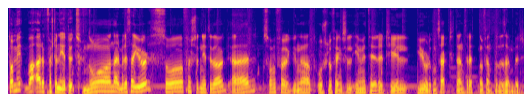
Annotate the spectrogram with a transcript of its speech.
Tommy, hva er første nyhet ut? Nå nærmer det seg jul, så første nyhet i dag er som følgende at Oslo fengsel inviterer til julekonsert den 13. og 15. desember.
